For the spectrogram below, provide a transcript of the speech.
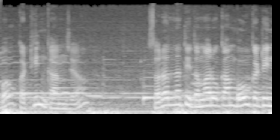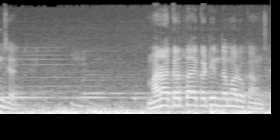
બહુ કઠિન કામ છે? સરળ નથી, તમારું કામ બહુ કઠિન છે. મારા કરતા કઠિન તમારું કામ છે.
